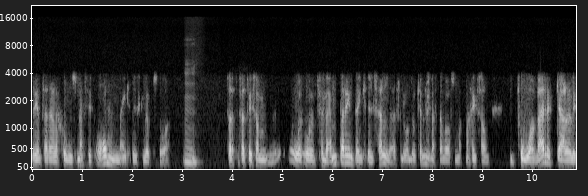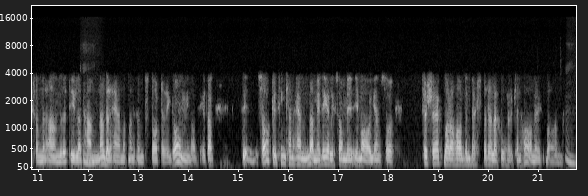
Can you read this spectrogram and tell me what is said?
rent relationsmässigt om en kris skulle uppstå. Mm. Så att, så att liksom, och, och förvänta dig inte en kris heller för då, då kan det nästan vara som att man liksom påverkar liksom den andra till att mm. hamna där hem, att man liksom startar igång någonting. Utan det, saker och ting kan hända. Med det liksom i, i, magen så försök bara ha den bästa relationen du kan ha med ditt barn. Mm.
